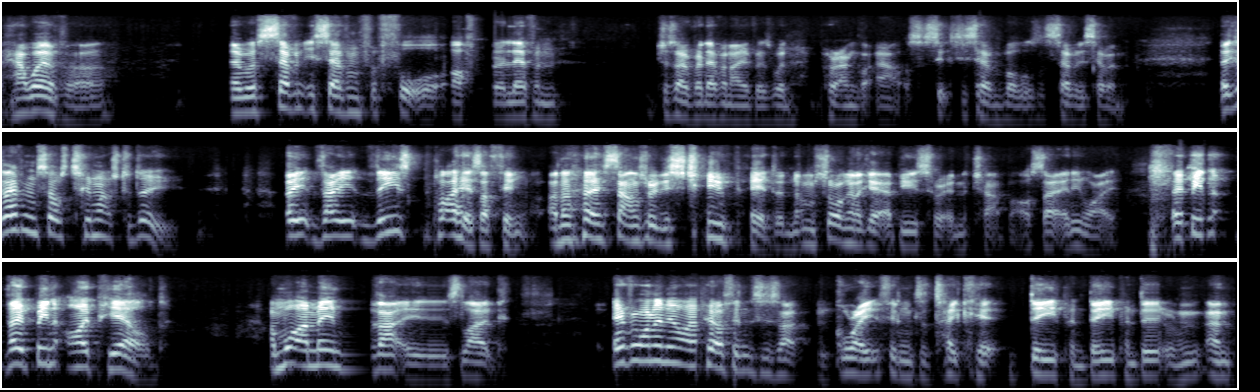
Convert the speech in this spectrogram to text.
However, there were 77 for four after 11 just over 11 overs when Pooran got out. So 67 balls and 77. They gave themselves too much to do. They, they, these players, I think, I know it sounds really stupid, and I'm sure I'm going to get abuse for it in the chat, but I'll say it anyway. They've been, they've been IPL'd, and what I mean by that is like everyone in the IPL thinks it's like a great thing to take it deep and deep and deep, and, and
